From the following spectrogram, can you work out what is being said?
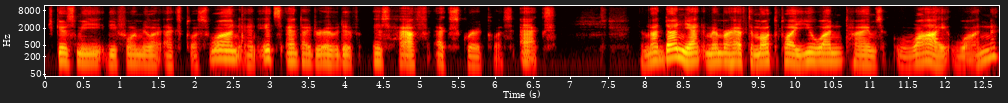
which gives me the formula x plus 1, and its antiderivative is half x squared plus x. I'm not done yet. Remember, I have to multiply u1 times y1.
